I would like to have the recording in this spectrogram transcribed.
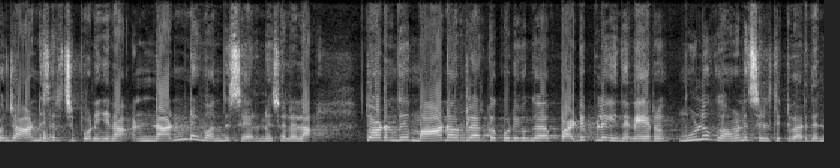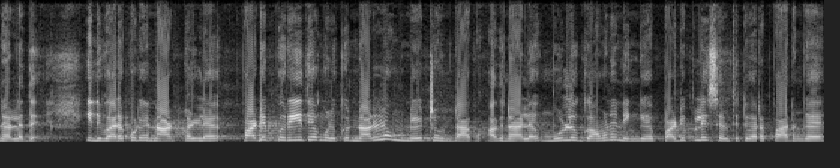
கொஞ்சம் அனுசரித்து போனீங்கன்னா நன்மை வந்து சேரும்னு சொல்லலாம். தொடர்ந்து மாணவர்களாக இருக்கக்கூடியவங்க படிப்பில் இந்த நேரம் முழு கவனம் செலுத்திட்டு வர்றது நல்லது. இனி வரக்கூடிய நாட்களில் படிப்பு ரீதியாக உங்களுக்கு நல்ல முன்னேற்றம் உண்டாகும். அதனால் முழு கவனம் நீங்கள் படிப்புலேயே செலுத்திட்டு வர பாருங்கள்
